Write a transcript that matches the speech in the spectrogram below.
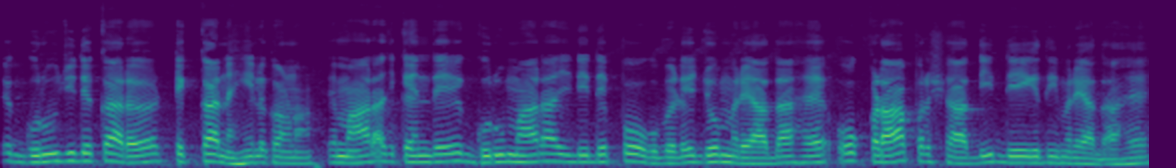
ਤੇ ਗੁਰੂ ਜੀ ਦੇ ਘਰ ਟਿੱਕਾ ਨਹੀਂ ਲਗਾਉਣਾ। ਤੇ ਮਹਾਰਾਜ ਕਹਿੰਦੇ, ਗੁਰੂ ਮਹਾਰਾਜ ਜੀ ਦੇ ਭੋਗ ਵੇਲੇ ਜੋ ਮਰਿਆਦਾ ਹੈ, ਉਹ ਕੜਾਹ ਪ੍ਰਸ਼ਾਦ ਦੀ ਦੇਗ ਦੀ ਮਰਿਆਦਾ ਹੈ।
